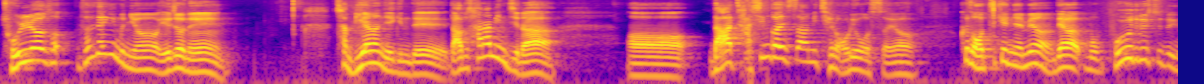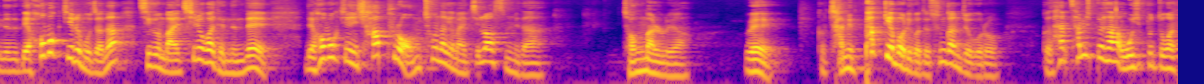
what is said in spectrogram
졸려서 선생님은요 예전에 참 미안한 얘기인데 나도 사람인지라 어 나 자신과의 싸움이 제일 어려웠어요. 그래서 어떻게 했냐면 내가 뭐 보여드릴 수도 있는데 내 허벅지를 보잖아. 지금 많이 치료가 됐는데 내 허벅지는 샤프로 엄청나게 많이 찔렀습니다. 정말로요. 왜? 그럼 잠이 팍 깨버리거든 순간적으로. 그한 30분에서 한 50분 동안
